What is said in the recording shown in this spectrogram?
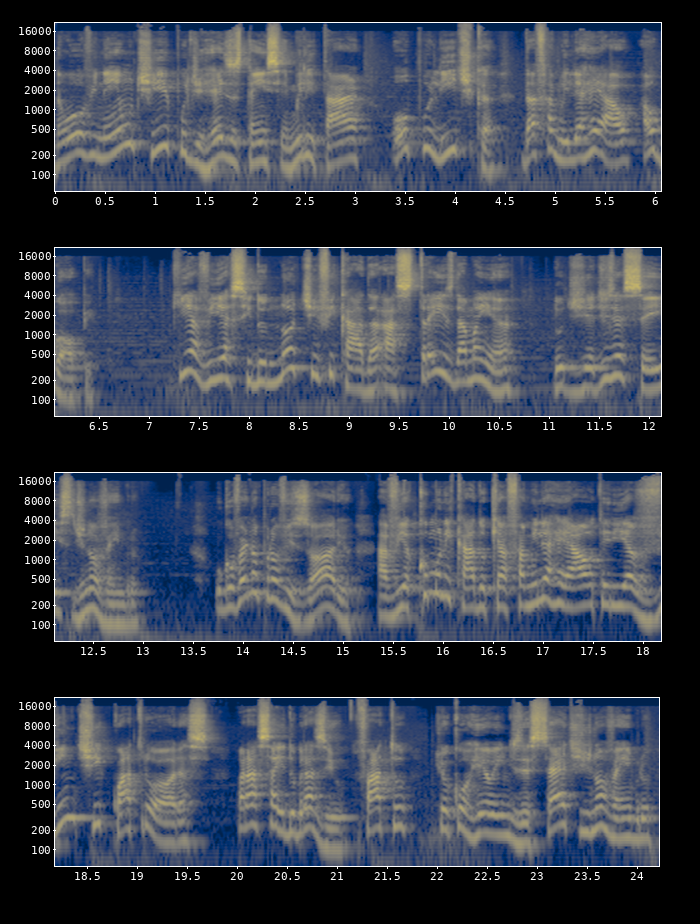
Não houve nenhum tipo de resistência militar ou política da família real ao golpe, que havia sido notificada às três da manhã do dia 16 de novembro. O governo provisório havia comunicado que a família real teria 24 horas para sair do Brasil, fato que ocorreu em 17 de novembro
